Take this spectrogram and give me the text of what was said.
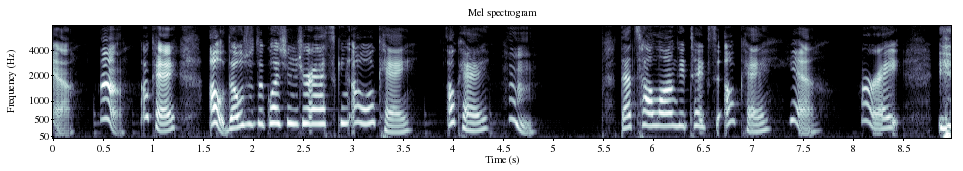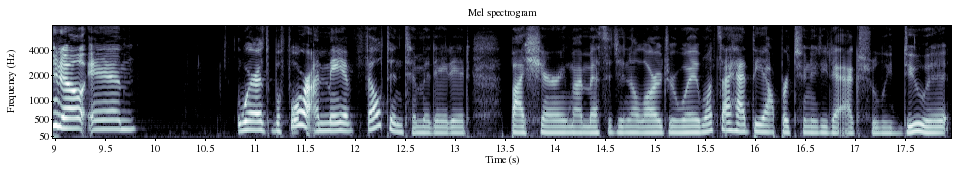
Yeah. Huh. Okay. Oh, those are the questions you're asking? Oh, okay. Okay. Hmm. That's how long it takes. Okay. Yeah. All right. You know, and whereas before I may have felt intimidated by sharing my message in a larger way, once I had the opportunity to actually do it,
